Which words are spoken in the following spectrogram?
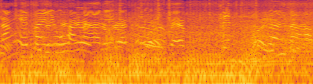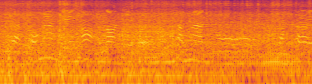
หลังเฮ็ดใหม่อยู่ข้างหน้านี่ก็คือแบบเป็นเพื่อนหน้าเพื่อนของนางเองเนาะตอนนี้เพิ่นทำงานอยู่ฝั่งไทย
